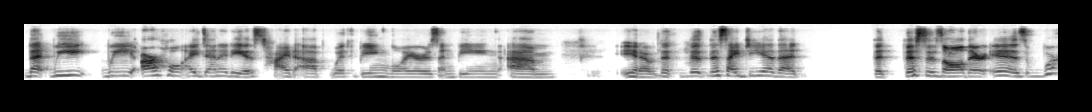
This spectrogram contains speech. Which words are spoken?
that we we our whole identity is tied up with being lawyers and being um you know that this idea that that this is all there is we're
